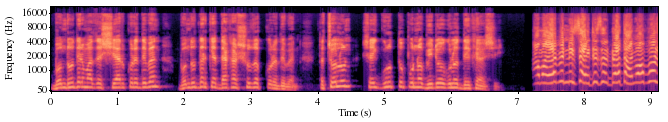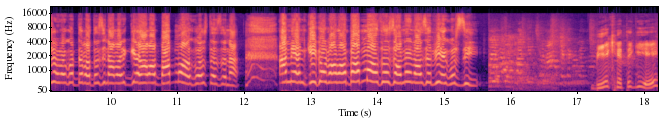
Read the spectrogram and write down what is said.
বন্ধুদের মাঝে শেয়ার করে দেবেন, বন্ধুদেরকে দেখার সুযোগ করে দেবেন। তো চলুন সেই গুরুত্বপূর্ণ ভিডিওগুলো দেখে আসি। আমার অ্যাপেন্ডিসাইটিসের ব্যথা, আমি অপারেশন করতে পারতেছি না, আমার কেউ, আমার বাপ মা গসতেছে না। আমি কি করব? আমার বাপ মা তো জানে না যে বিয়ে করছি। বিয়ে খেতে গিয়ে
